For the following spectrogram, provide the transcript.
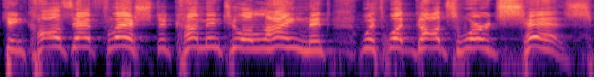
can cause that flesh to come into alignment with what God's word says.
